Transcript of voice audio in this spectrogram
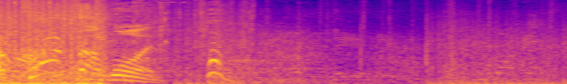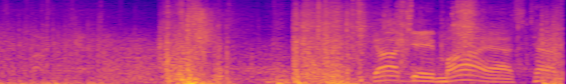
Of course I won! God gave my ass talent.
